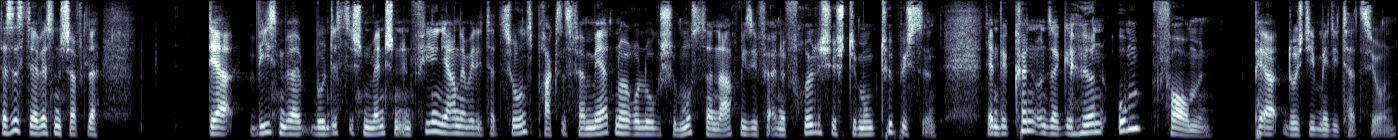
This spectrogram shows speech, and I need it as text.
das ist der Wissenschaftler, der wies bei buddhistischen Menschen in vielen Jahren der Meditationspraxis vermehrt neurologische Muster nach, wie sie für eine fröhliche Stimmung typisch sind. Denn wir können unser Gehirn umformen per, durch die Meditation.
